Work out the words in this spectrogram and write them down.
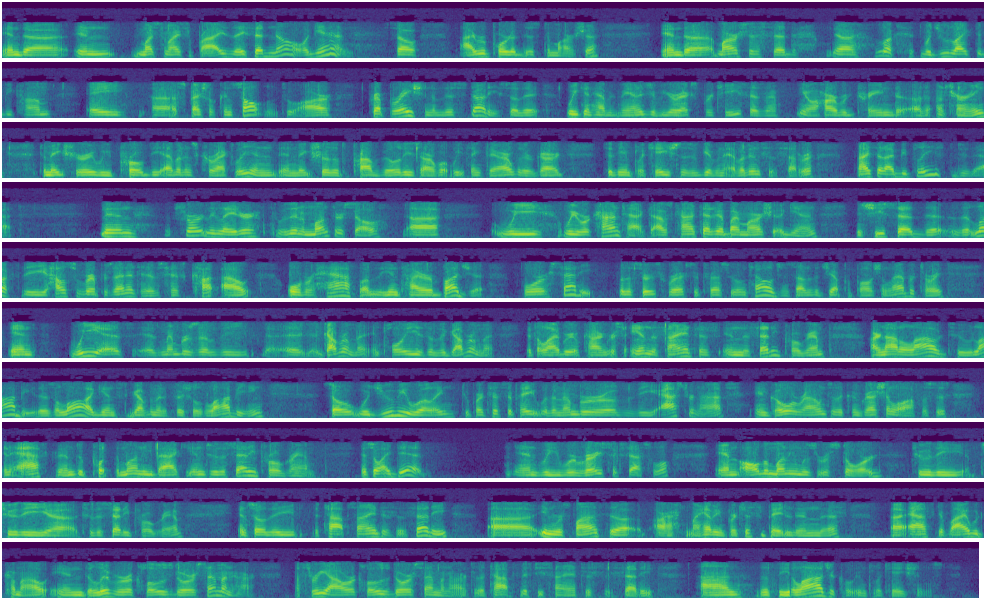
And uh, in much to my surprise, they said no again. So I reported this to Marcia, and uh, Marcia said, uh, "Look, would you like to become a, uh, a special consultant to our preparation of this study so that we can have advantage of your expertise as a you know Harvard trained uh, attorney to make sure we probe the evidence correctly and, and make sure that the probabilities are what we think they are with regard to the implications of given evidence, etc. And I said I'd be pleased to do that. Then shortly later, within a month or so, uh, we we were contacted. I was contacted by Marcia again, and she said that, that look, the House of Representatives has cut out over half of the entire budget for SETI, for the search for extraterrestrial intelligence out of the Jet Propulsion Laboratory. And we, as, as members of the uh, government, employees of the government at the Library of Congress, and the scientists in the SETI program, are not allowed to lobby. There's a law against government officials lobbying. So, would you be willing to participate with a number of the astronauts and go around to the congressional offices and ask them to put the money back into the SETI program? And so I did. And we were very successful and all the money was restored to the to the uh, to the SETI program. And so the the top scientists at SETI uh, in response to our, my having participated in this, uh, asked if I would come out and deliver a closed door seminar, a three hour closed door seminar to the top 50 scientists at SETI on the theological implications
